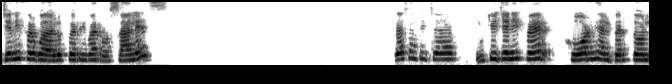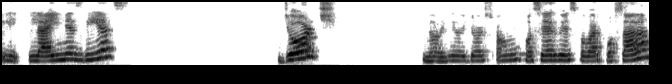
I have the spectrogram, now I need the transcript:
Jennifer Guadalupe Rivas Rosales. Present, teacher. Thank you, Jennifer. Jorge Alberto Laínez Díaz. George. No ha venido George aún. José Edwin Escobar Posada.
